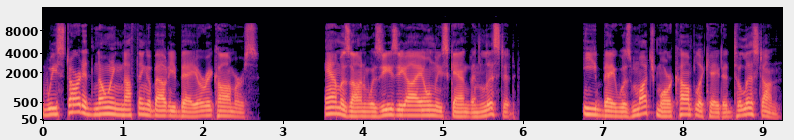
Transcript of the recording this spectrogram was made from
We started knowing nothing about eBay or e-commerce. Amazon was easy I only scanned and listed. eBay was much more complicated to list on.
